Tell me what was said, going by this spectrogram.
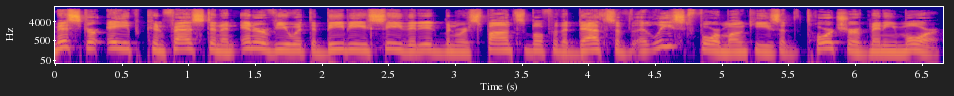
Mr. Ape confessed in an interview with the BBC that he had been responsible for the deaths of at least four monkeys and the torture of many more.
